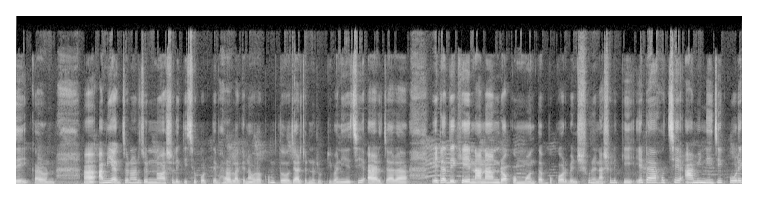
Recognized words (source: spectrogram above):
দেই, কারণ আমি একজনের জন্য আসলে কিছু করতে ভালো লাগে না ওরকম। তো যার জন্য রুটি বানিয়েছি। আর যারা এটা দেখে নানান রকম মন্তব্য করবেন, শুনেন আসলে কি, এটা হচ্ছে আমি নিজে করে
